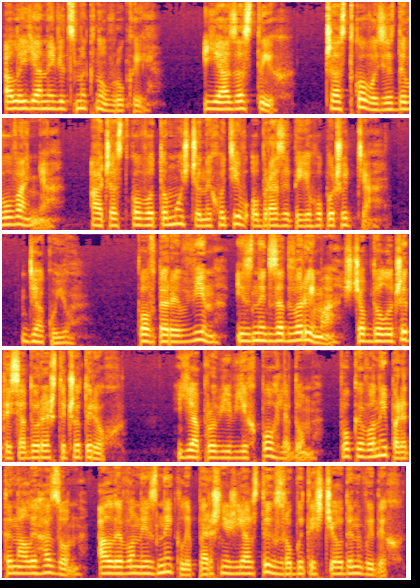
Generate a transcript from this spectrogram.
але я не відсмикнув руки. Я застиг, частково зі здивування, а частково тому, що не хотів образити його почуття. Дякую. Повторив він і зник за дверима, щоб долучитися до решти чотирьох. Я провів їх поглядом, поки вони перетинали газон, але вони зникли, перш ніж я встиг зробити ще один видих.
